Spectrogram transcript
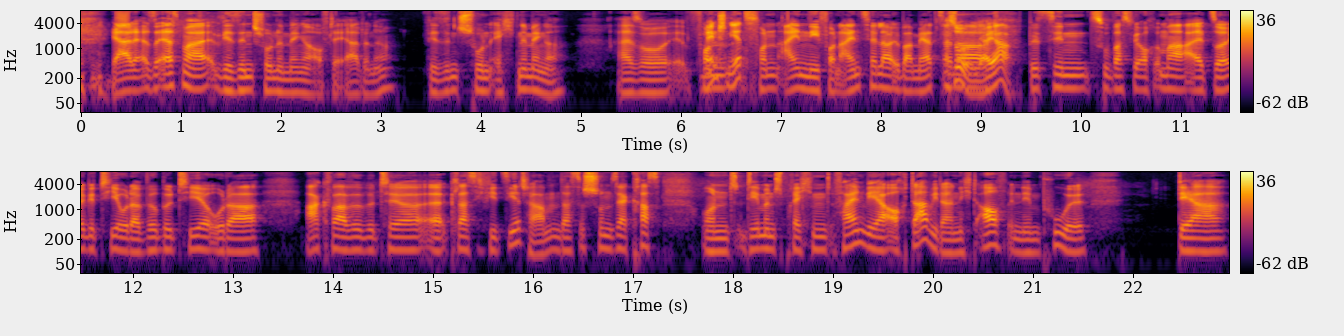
ja, also erstmal, wir sind schon eine Menge auf der Erde, ne? Wir sind schon echt eine Menge. Also äh, von, Menschen jetzt? von ein, nee, von Einzeller über Mehrzeller Ach so, ja, ja. bis hin zu was wir auch immer als Säugetier oder Wirbeltier oder Aquawirbeltier äh, klassifiziert haben. Das ist schon sehr krass. Und dementsprechend fallen wir ja auch da wieder nicht auf in dem Pool der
